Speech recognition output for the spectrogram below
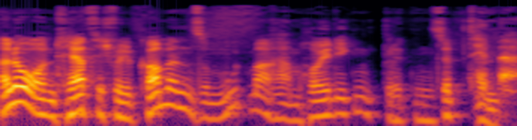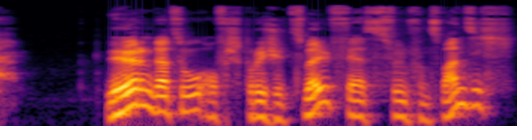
Hallo und herzlich willkommen zum Mutmacher am heutigen 3. September. Wir hören dazu auf Sprüche 12, Vers 25.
